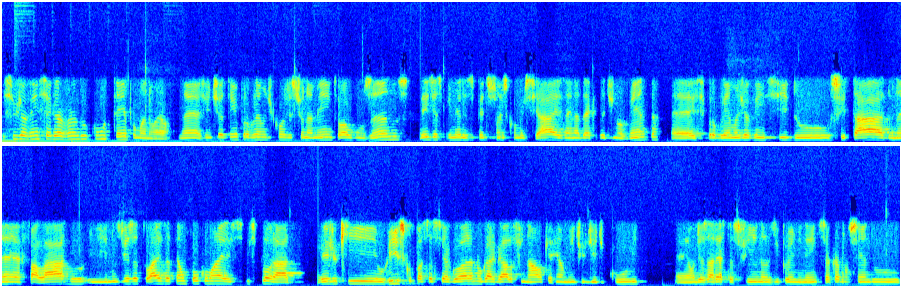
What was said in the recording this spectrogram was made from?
Isso já vem se agravando com o tempo, Manuel. Né? A gente já tem o problema de congestionamento há alguns anos, desde as primeiras expedições comerciais, aí na década de 90. É, esse problema já vem sido citado, né, falado e nos dias atuais até um pouco mais explorado. Vejo que o risco passa a ser agora no gargalo final, que é realmente o dia de cume, é, onde as arestas finas e proeminentes acabam sendo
